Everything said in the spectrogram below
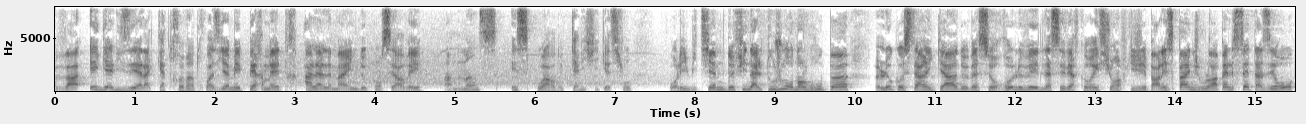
va égaliser à la 83e et permettre à l'Allemagne de conserver un mince espoir de qualification pour les huitièmes de finale. Toujours dans le groupe E, le Costa Rica devait se relever de la sévère correction infligée par l'Espagne. Je vous le rappelle, 7 à 0.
